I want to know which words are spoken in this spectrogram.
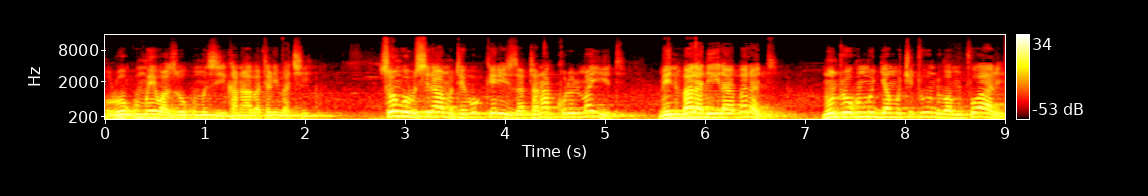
olw'okumwewaza okumuziika n'abatali baki. So nga obusiraamu tebukkiriza tanakkulu lmayiti min baladi ila baladi muntu okumujja mu kitundu bamutwale.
